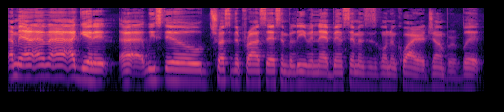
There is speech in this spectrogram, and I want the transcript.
I mean, I, I, I get it. Uh, we still trust in the process and believing that Ben Simmons is going to acquire a jumper, but it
